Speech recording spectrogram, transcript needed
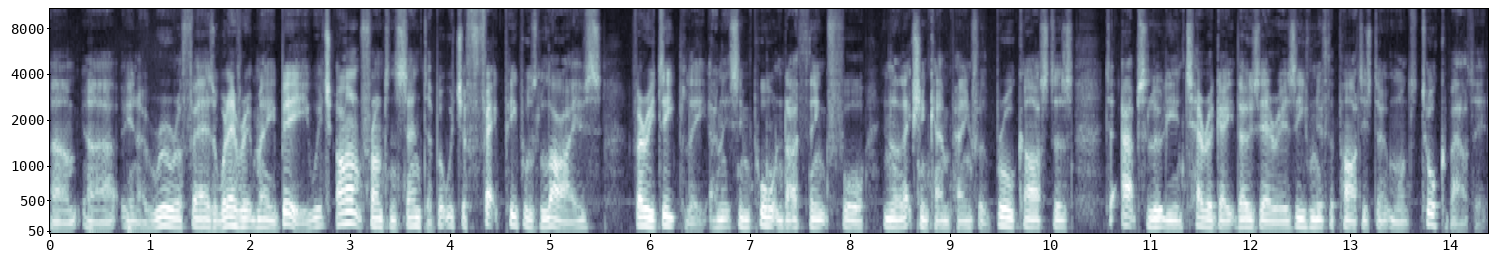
um, uh, you know rural affairs or whatever it may be, which aren't front and centre, but which affect people's lives very deeply. And it's important, I think, for an election campaign for the broadcasters to absolutely interrogate those areas, even if the parties don't want to talk about it.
